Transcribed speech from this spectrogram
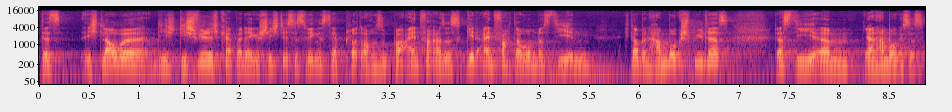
das, ich glaube, die, die Schwierigkeit bei der Geschichte ist, deswegen ist der Plot auch super einfach. Also es geht einfach darum, dass die in, ich glaube in Hamburg spielt das, dass die, ähm, ja in Hamburg ist es,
